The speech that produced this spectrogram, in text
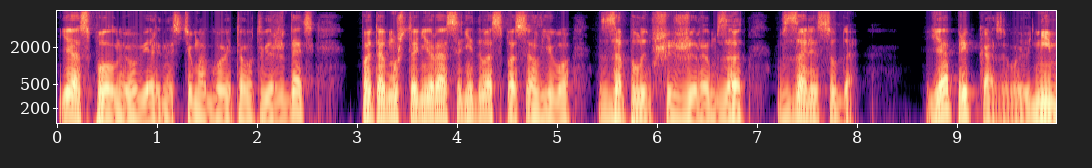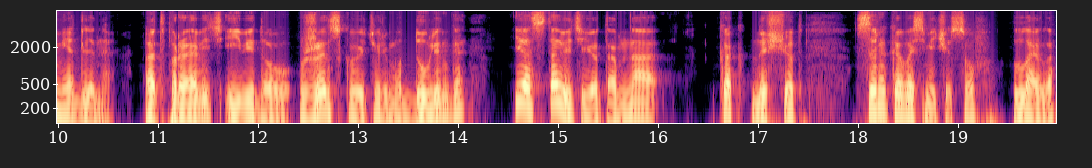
«Я с полной уверенностью могу это утверждать, потому что не раз и не два спасал его заплывший жиром зад в зале суда. Я приказываю немедленно отправить Ивидову в женскую тюрьму Дулинга и оставить ее там на как насчет сорока восьми часов, Лайла?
